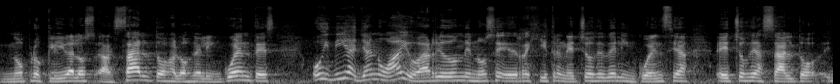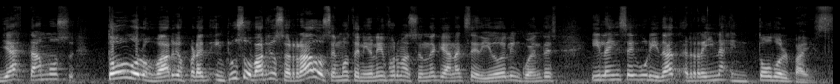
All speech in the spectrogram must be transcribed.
no proclive a los asaltos, a los delincuentes. Hoy día ya no hay barrio donde no se registren hechos de delincuencia, hechos de asalto. Ya estamos todos los barrios, incluso barrios cerrados, hemos tenido la información de que han accedido delincuentes y la inseguridad reina en todo el país.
